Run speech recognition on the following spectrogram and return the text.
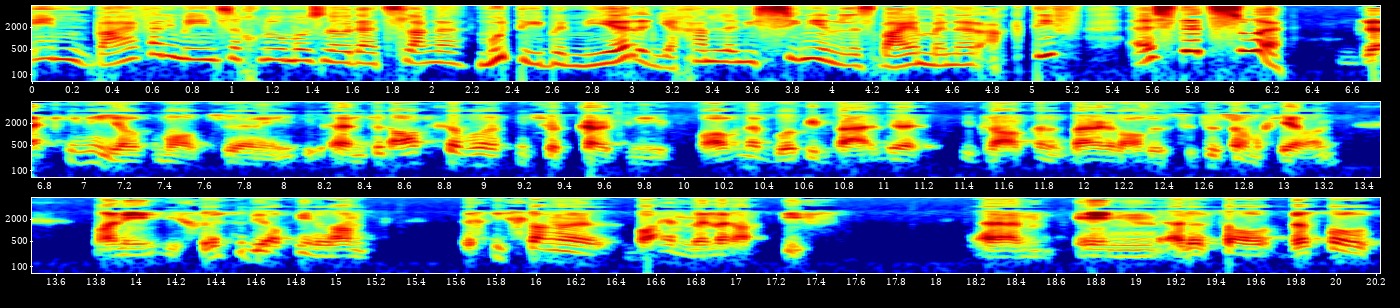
En baie van die mense glo mos nou dat slange moet hiberneer en jy gaan hulle nie sien nie en hulle is baie minder aktief. Is dit so? Jackie nie heeltemal so nie. In Suid-Afrika word dit nie so koud nie. Behalwe net bo op die berge, die Drakensberge, daar is soete omgewing. Maar nie, die grootste deel van die land is die slange baie minder aktief. Ehm um, en hulle sal dikwels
